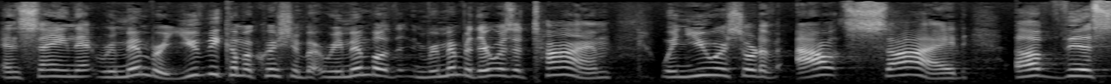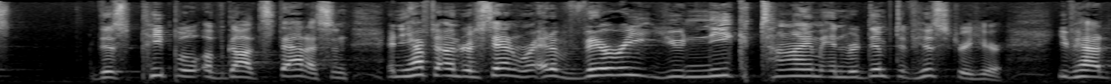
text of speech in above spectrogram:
and saying that, remember, you've become a Christian, but remember, remember there was a time when you were sort of outside of this this people of God status. And, and you have to understand, we're at a very unique time in redemptive history here. You've had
